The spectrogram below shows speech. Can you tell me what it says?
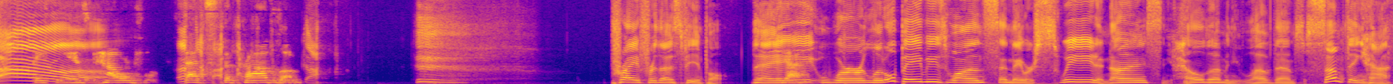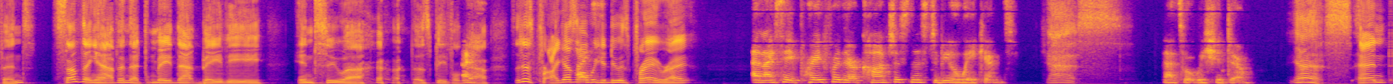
They see it as Ah! powerful. That's the problem. Pray for those people. They Yeah. were little babies once and they were sweet and nice and you held them and you loved them. So something happened. Something happened that made that baby into uh, those people I- now. So just, pr- I guess all I- we can do is pray, right? And I say pray for their consciousness to be awakened. Yes. That's what we should do. Yes. And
